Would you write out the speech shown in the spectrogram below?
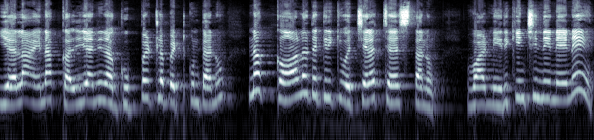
ఎలా అయినా కళ్యాణి నా గుప్పెట్లో పెట్టుకుంటాను. నా కాళ్ళ దగ్గరికి వచ్చేలా చేస్తాను. వాడిని ఇరికించింది నేనే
